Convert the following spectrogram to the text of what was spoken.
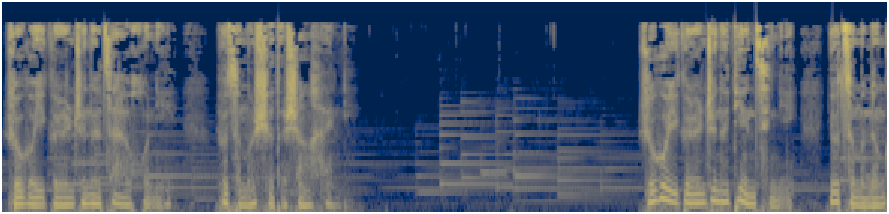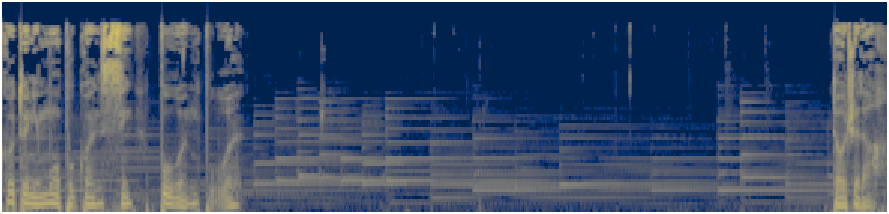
如果一个人真的在乎你，又怎么舍得伤害你？如果一个人真的惦记你，又怎么能够对你漠不关心、不闻不问？都知道，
